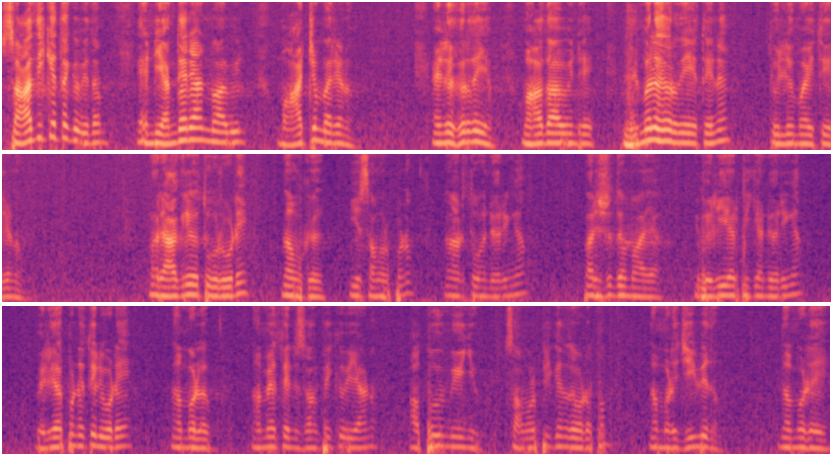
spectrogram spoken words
സാധിക്കത്തക്ക വിധം എന്റെ അന്തരാത്മാവിൽ മാറ്റം വരണം. എന്റെ ഹൃദയം മാതാവിന്റെ വിമല ഹൃദയത്തിന് തുല്യമായി തീരണം. ഒരാഗ്രഹത്തോടുകൂടെ നമുക്ക് ഈ സമർപ്പണം നടത്തുവാൻ ഒരുങ്ങാം. പരിശുദ്ധമായ ഈ ബലിയർപ്പിക്കാൻ ഒരുങ്ങാം ബലിയർപ്പണത്തിലൂടെ നമ്മൾ നമ്മെ തന്നെ സമർപ്പിക്കുകയാണ്. അപ്പവും വീഞ്ഞും സമർപ്പിക്കുന്നതോടൊപ്പം നമ്മുടെ ജീവിതം നമ്മുടെ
